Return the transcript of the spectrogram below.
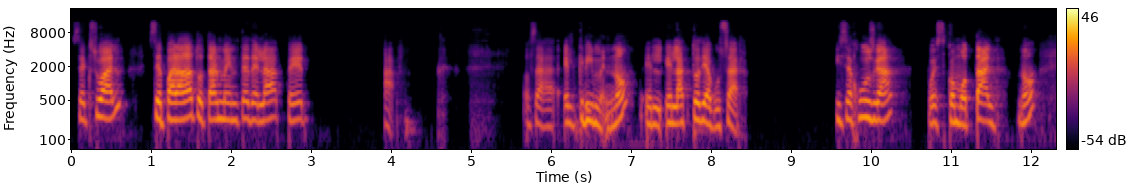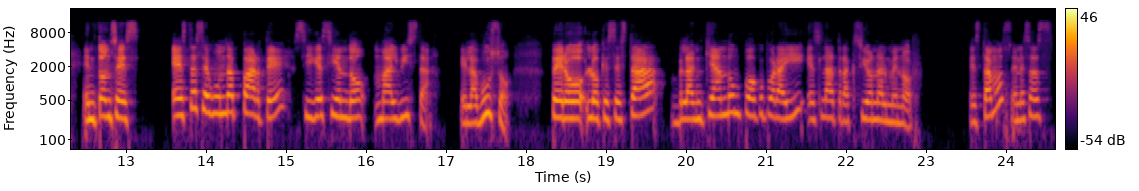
sexual separada totalmente de la PED Ah. O sea, el crimen, ¿no? El, el acto de abusar. Y se juzga, pues, como tal, ¿no? Entonces, esta segunda parte sigue siendo mal vista, el abuso, pero lo que se está blanqueando un poco por ahí es la atracción al menor. ¿Estamos en esas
